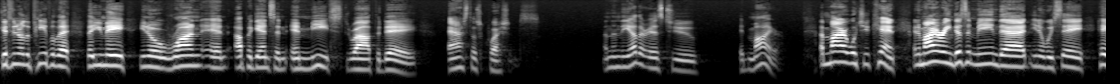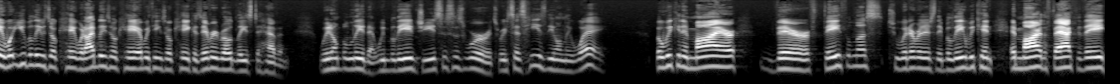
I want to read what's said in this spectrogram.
Get to know the people that, that you may, you know, run and up against and, and meet throughout the day. Ask those questions. And then the other is to admire admire what you can. And admiring doesn't mean that, you know, we say, hey, what you believe is okay, what I believe is okay, everything's okay, because every road leads to heaven. We don't believe that. We believe Jesus' words, where he says he is the only way. But we can admire their faithfulness to whatever it is they believe. We can admire the fact that they,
